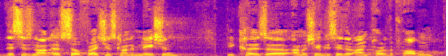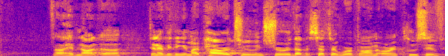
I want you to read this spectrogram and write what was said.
This is not a self righteous condemnation because uh, I'm ashamed to say that I'm part of the problem. I have not uh, done everything in my power to ensure that the sets I work on are inclusive,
